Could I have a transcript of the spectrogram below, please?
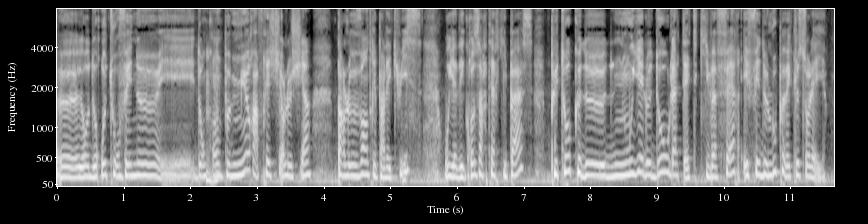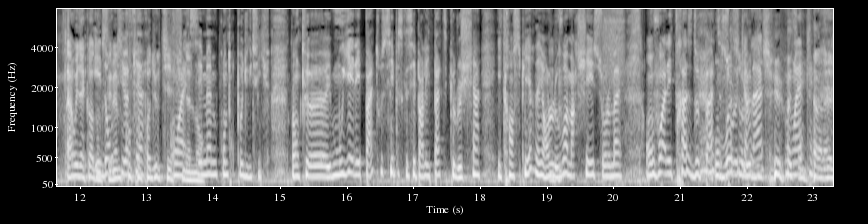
euh, de retour veineux, et donc Mhm. on peut mieux rafraîchir le chien par le ventre et par les cuisses, où il y a des grosses artères qui passent, plutôt que de, de mouiller le dos ou la tête, qui va faire effet de loupe avec le soleil. Ah oui d'accord, donc c'est même faire- contre-productif ouais, finalement. c'est même contre-productif. Donc euh, mouiller les pattes aussi, parce que c'est par les pattes que le chien il transpire. D'ailleurs on le voit marcher sur le, on voit les traces de pattes Mhm. On sur le sur le carrelage. ouais, sur le carrelage.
